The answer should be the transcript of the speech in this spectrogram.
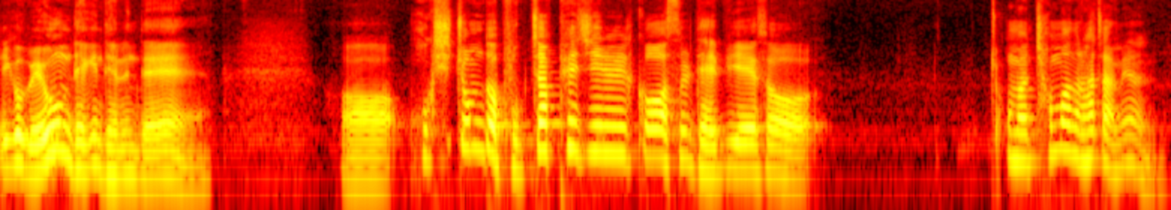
이거 외우면 되긴 되는데 어, 혹시 좀 더 복잡해질 것을 대비해서 조금만 첨언을 하자면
